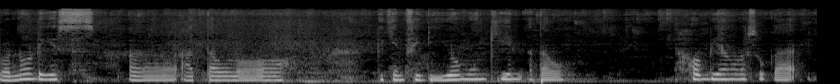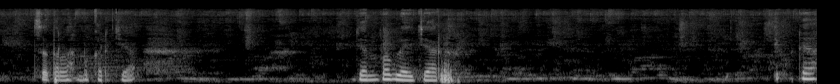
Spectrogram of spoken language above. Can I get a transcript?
lo nulis uh, atau lo bikin video mungkin atau hobi yang lo suka setelah bekerja. Jangan lupa belajar. Ya udah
